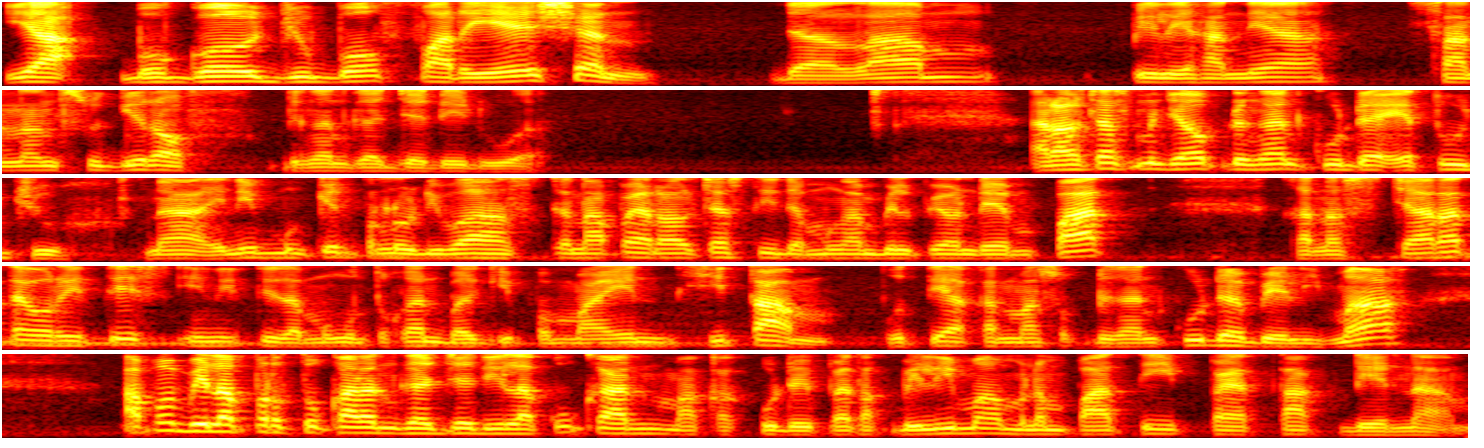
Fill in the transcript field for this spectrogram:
Ya, Bogol Jubov Variation dalam pilihannya Sanan Sugirov dengan gajah D2. Eralchas menjawab dengan kuda E7. Nah, ini mungkin perlu dibahas. Kenapa Eralchas tidak mengambil pion D4? Karena secara teoritis ini tidak menguntungkan bagi pemain hitam. Putih akan masuk dengan kuda B5 Apabila pertukaran gajah dilakukan, maka kuda petak B5 menempati petak D6.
